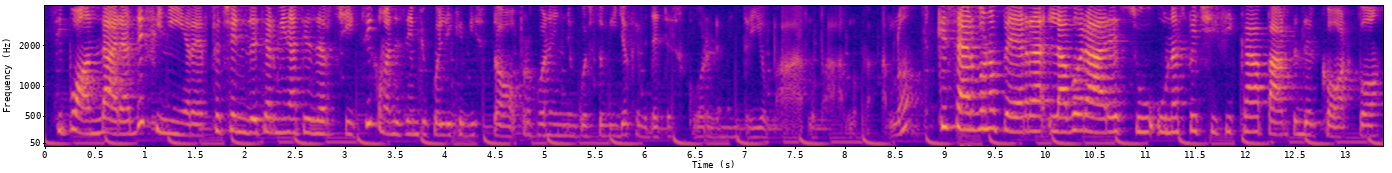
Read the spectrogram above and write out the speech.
si può andare a definire facendo determinati esercizi, come ad esempio quelli che vi sto proponendo in questo video che vedete scorrere mentre io parlo, parlo, parlo, che servono per lavorare su una specifica parte del corpo.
